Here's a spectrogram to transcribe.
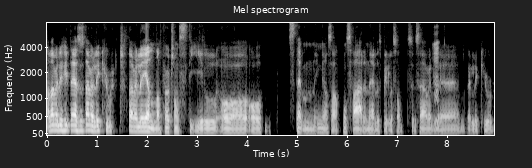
Ja, det er veldig fint. Jeg syns det er veldig kult. Det er veldig gjennomført sånn stil og, og stemning, altså atmosfæren i hele spillet og sånt, syns jeg er veldig, veldig kul.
